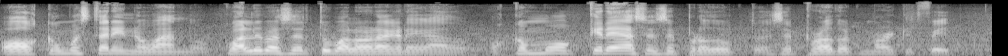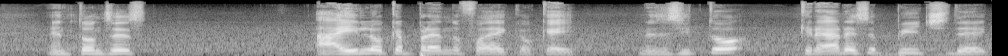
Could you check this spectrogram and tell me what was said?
o cómo estar innovando, cuál va a ser tu valor agregado, o cómo creas ese producto, ese product market fit. Entonces, ahí lo que aprendo fue de que, ok, necesito crear ese pitch deck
